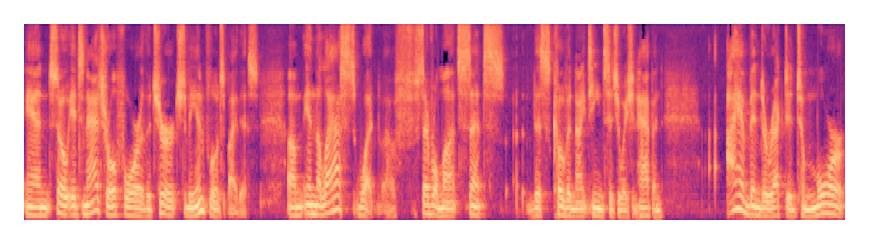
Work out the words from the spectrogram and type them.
And so it's natural for the church to be influenced by this. Um, in the last, what, uh, f- several months since this COVID 19 situation happened, I have been directed to more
